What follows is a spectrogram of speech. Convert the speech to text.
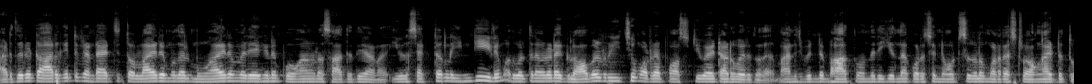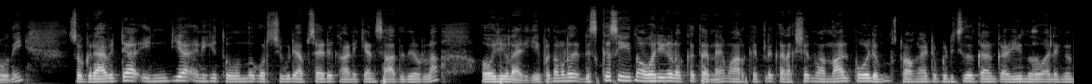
അടുത്തൊരു ടാർഗറ്റ് രണ്ടായിരത്തി തൊള്ളായിരം മുതൽ മൂവായിരം വരെയെങ്കിലും പോകാനുള്ള സാധ്യതയാണ്. ഈ ഒരു സെക്ടറിൽ ഇന്ത്യയിലും അതുപോലെ തന്നെ അവരുടെ ഗ്ലോബൽ റീച്ചും വളരെ പോസിറ്റീവായിട്ടാണ് വരുന്നത്. മാനേജ്മെന്റിന്റെ ഭാഗത്ത് വന്നിരിക്കുന്ന കുറച്ച് നോട്ട്സുകളും വളരെ സ്ട്രോങ് ആയിട്ട് തോന്നി. സോ ഗ്രാവിറ്റ ഇന്ത്യ എനിക്ക് തോന്നുന്നു കുറച്ചുകൂടി അപ്സൈഡ് കാണിക്കാൻ സാധ്യതയുള്ള ഓഹരികളായിരിക്കും. ഇപ്പോൾ നമ്മൾ ഡിസ്കസ് ചെയ്യുന്ന ഓഹരികളൊക്കെ തന്നെ മാർക്കറ്റിൽ കറക്ഷൻ വന്നാൽ പോലും സ്ട്രോങ് ആയിട്ട് പിടിച്ചു നിൽക്കാൻ കഴിയുന്നതോ അല്ലെങ്കിൽ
